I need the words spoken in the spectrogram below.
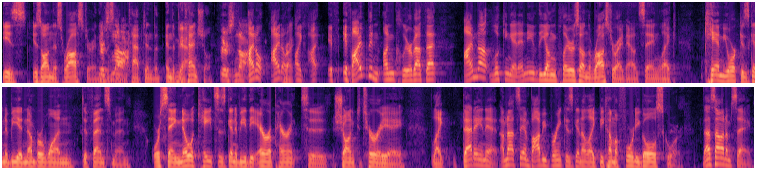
is is on this roster and they There's just not. haven't tapped in the in the Yeah. potential. There's not. I don't. I don't Right. like. I if if I've been unclear about that, I'm not looking at any of the young players on the roster right now and saying like Cam York is going to be a number one defenseman, or saying Noah Cates is going to be the heir apparent to Sean Couturier. Like that ain't it. I'm not saying Bobby Brink is going to like become a 40 goal scorer. That's not what I'm saying.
